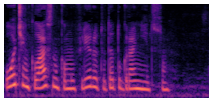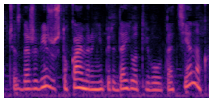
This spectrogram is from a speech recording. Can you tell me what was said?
очень классно камуфлирует вот эту границу. Сейчас даже вижу, что камера не передает его вот оттенок.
